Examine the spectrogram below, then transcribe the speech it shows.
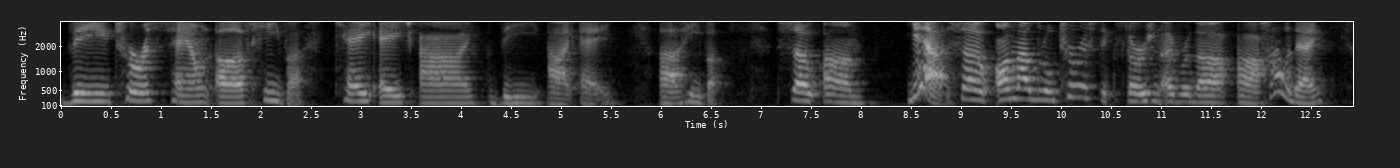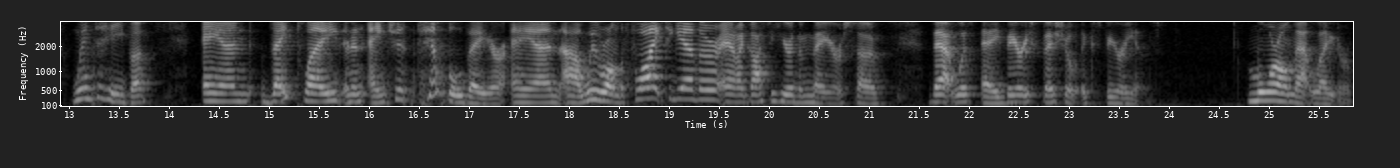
the tourist town of Khiva, K H I V I A, uh, Khiva. So, um, yeah, so on my little tourist excursion over the uh, holiday, went to Khiva and they played in an ancient temple there. And uh, we were on the flight together and i got to hear them there. So that was a very special experience. More on that later.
